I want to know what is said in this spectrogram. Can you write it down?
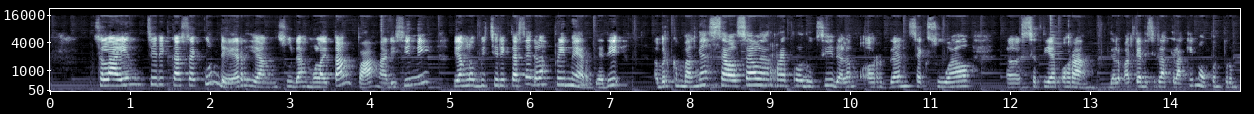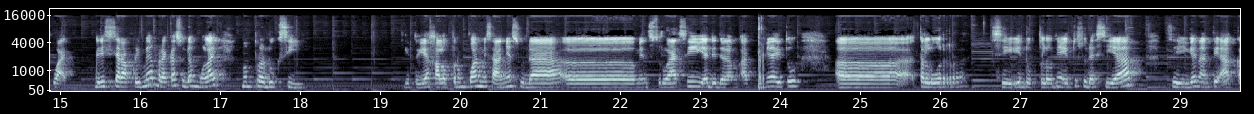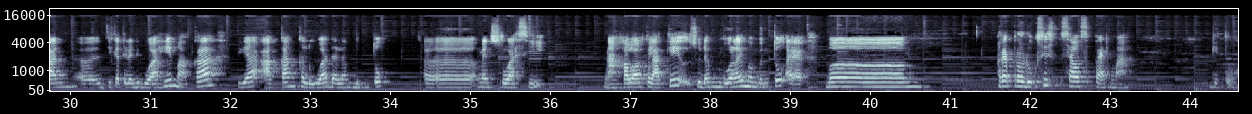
selain ciri khas sekunder yang sudah mulai tampak, nah di sini yang lebih ciri khasnya adalah primer. Jadi berkembangnya sel-sel reproduksi dalam organ seksual uh, setiap orang, dalam artian di sini laki-laki maupun perempuan. Jadi secara primer mereka sudah mulai memproduksi gitu ya. Kalau perempuan misalnya sudah e, menstruasi ya di dalam artinya itu e, telur si induk telurnya itu sudah siap sehingga nanti akan e, jika tidak dibuahi maka dia akan keluar dalam bentuk e, menstruasi. Nah, kalau laki-laki sudah mulai membentuk eh mem, reproduksi sel sperma gitu.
